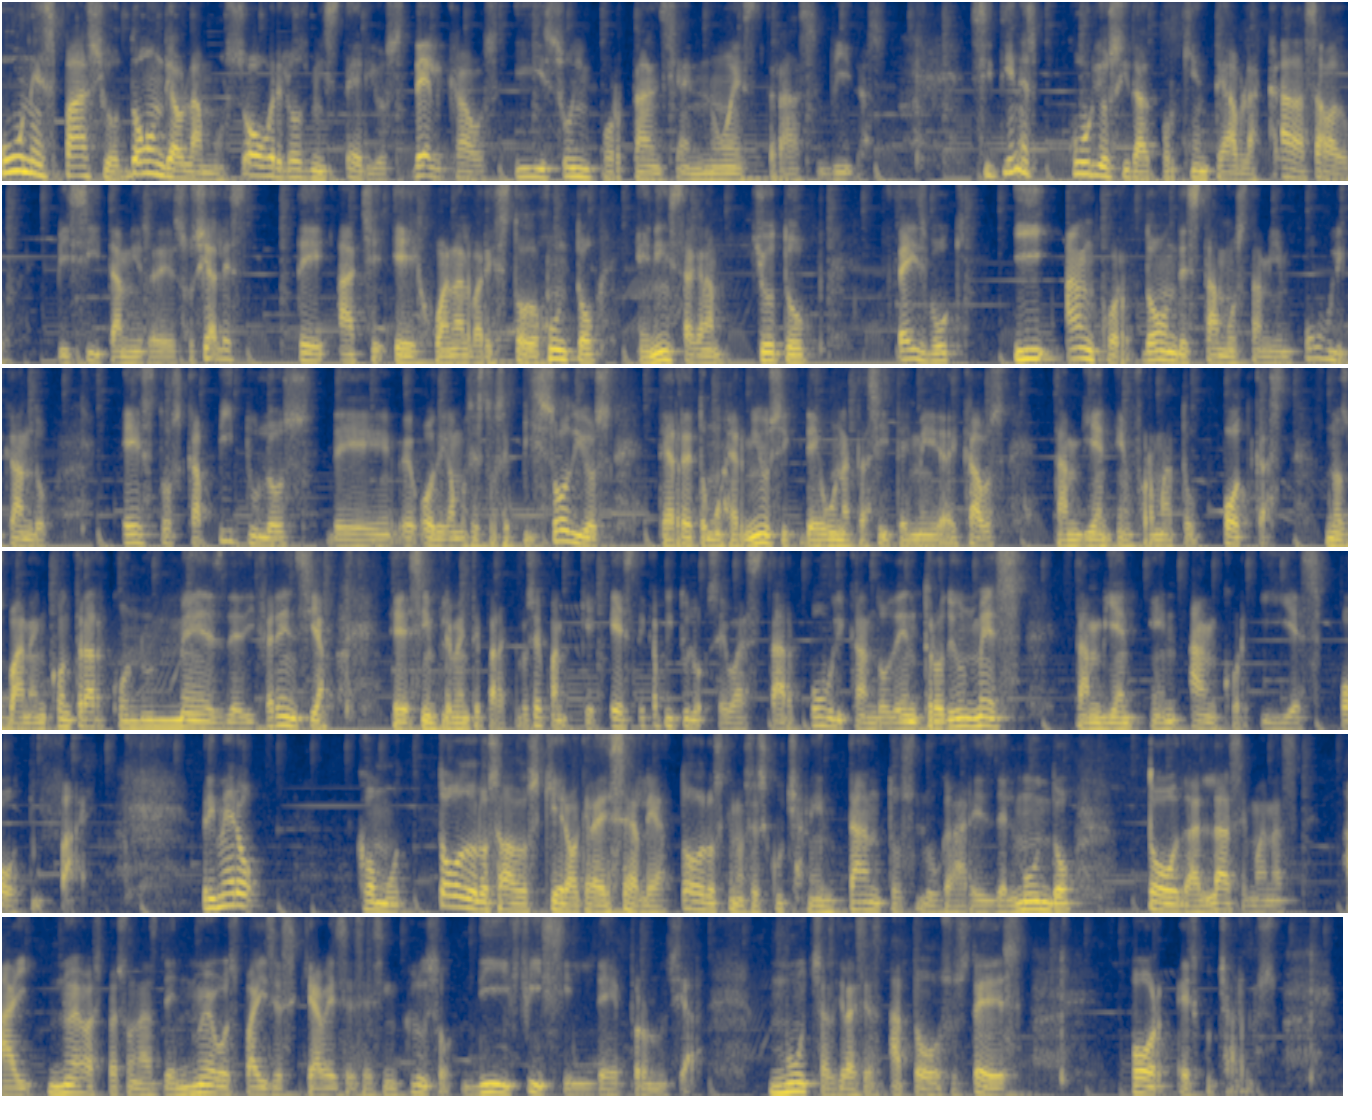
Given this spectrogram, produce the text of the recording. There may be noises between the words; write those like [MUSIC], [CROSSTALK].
un espacio donde hablamos sobre los misterios del caos y su importancia en nuestras vidas. Si tienes curiosidad por quién te habla cada sábado, visita mis redes sociales, THE Juan Álvarez, todo junto, en Instagram, YouTube, Facebook y Anchor, donde estamos también publicando estos capítulos de, o digamos estos episodios de Reto Mujer Music de una tacita y media de caos también en formato podcast. Nos van a encontrar con un mes de diferencia, eh, simplemente para que lo sepan que este capítulo se va a estar publicando dentro de un mes también en Anchor y Spotify. Primero, como todos los sábados, quiero agradecerle a todos los que nos escuchan en tantos lugares del mundo. Todas las semanas hay nuevas personas de nuevos países que a veces es incluso difícil de pronunciar. Muchas gracias a todos ustedes por escucharnos.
